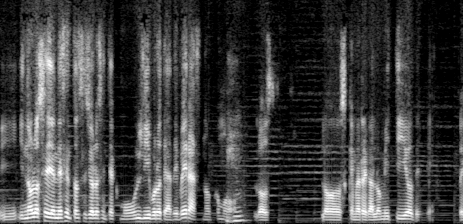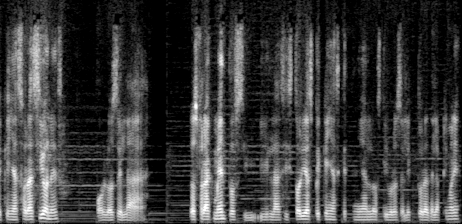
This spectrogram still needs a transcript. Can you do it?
Y, no lo sé, en ese entonces yo lo sentía como un libro de adeveras, ¿no? Como los, los que me regaló mi tío de pequeñas oraciones o los de la los fragmentos y, las historias pequeñas que tenían los libros de lectura de la primaria.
